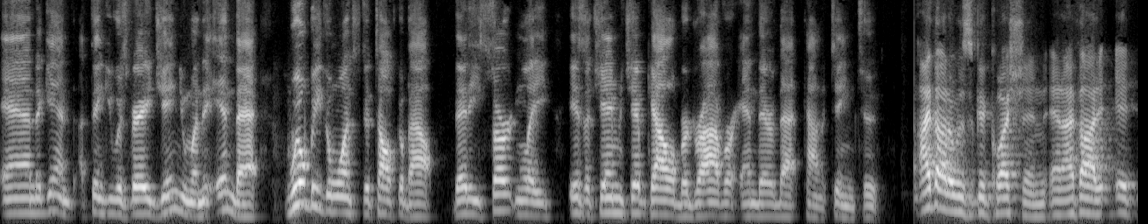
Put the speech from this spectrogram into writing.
And again, I think he was very genuine in that. We'll be the ones to talk about that he certainly is a championship caliber driver and they're that kind of team too. I thought it was a good question. And I thought it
